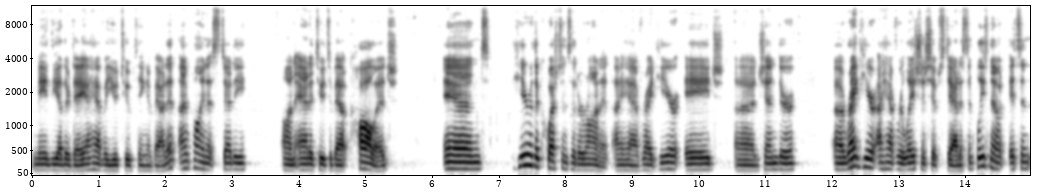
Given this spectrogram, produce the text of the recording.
made the other day. I have a YouTube thing about it. I'm calling it study on attitudes about college and here are the questions that are on it. I have right here age uh, gender uh, right here I have relationship status and please note it's an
